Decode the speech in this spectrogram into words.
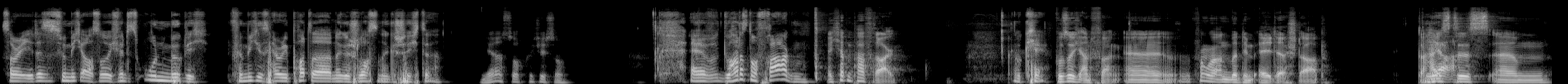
sorry, das ist für mich auch so. Ich finde es unmöglich. Für mich ist Harry Potter eine geschlossene Geschichte. Ja, ist doch richtig so. Äh, du hattest noch Fragen. Ich habe ein paar Fragen. Okay. Wo soll ich anfangen? Äh, fangen wir an mit dem Elderstab. Da Ja. heißt es, ähm,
